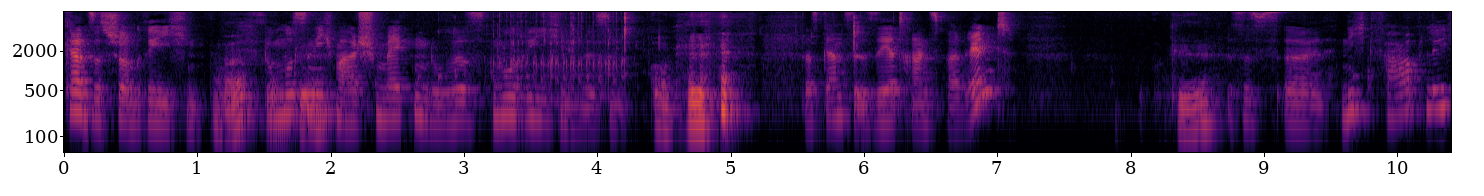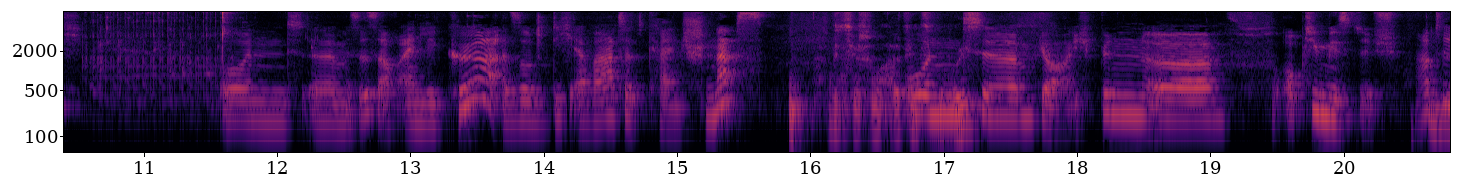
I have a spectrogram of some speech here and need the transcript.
kannst es schon riechen. Was? Du musst Okay. nicht mal schmecken, du wirst nur riechen müssen. Okay. Das Ganze ist sehr transparent. Okay. Es ist äh, nicht farblich. Und ähm, es ist auch ein Likör, also dich erwartet kein Schnaps. Bin ich ja schon halbwegs Und ähm, ja, ich bin äh, optimistisch. Warte,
